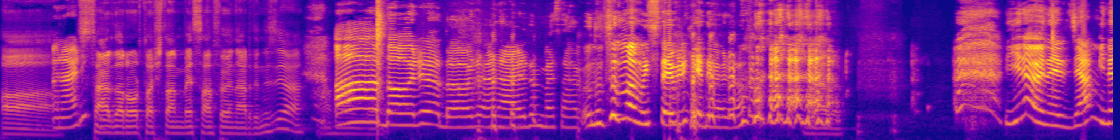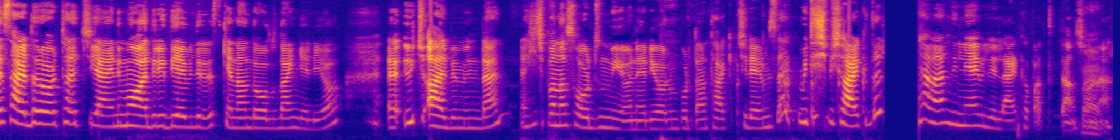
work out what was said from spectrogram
Aa, Önerdik mi? Serdar Ortaç'tan mesafe önerdiniz ya. Aa doğru doğru önerdim mesela. Unutulmamış tebrik ediyorum. Yani. Yine önereceğim. Yine Serdar Ortaç yani muadili diyebiliriz. Kenan Doğulu'dan geliyor. Ee, üç albümünden e, Hiç Bana Sordun mu'yu öneriyorum buradan takipçilerimize. Müthiş bir şarkıdır. Hemen dinleyebilirler kapattıktan sonra.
